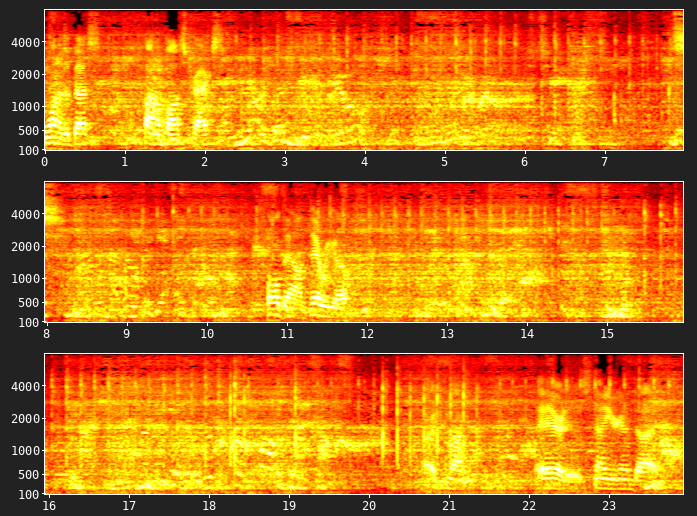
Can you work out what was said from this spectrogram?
one of the best final boss tracks. Fall down. There we go. Alright, come on. There it is. Now you're gonna die.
